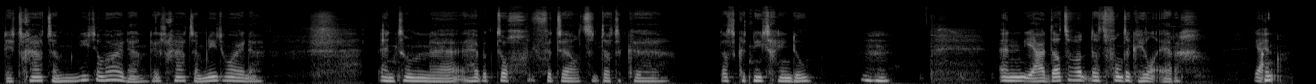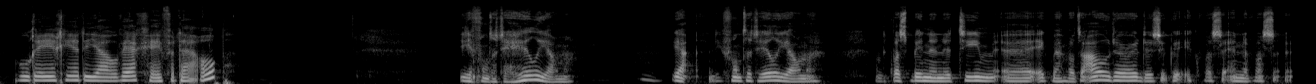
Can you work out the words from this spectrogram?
dit gaat hem niet worden. Dit gaat hem niet worden. En toen uh, heb ik toch verteld dat ik, uh, dat ik het niet ging doen. Mm -hmm. En ja, dat, dat vond ik heel erg. Ja. En hoe reageerde jouw werkgever daarop? Die vond het heel jammer. Hmm. Ja, die vond het heel jammer. Want ik was binnen het team, uh, ik ben wat ouder, dus ik, ik was, en het was een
